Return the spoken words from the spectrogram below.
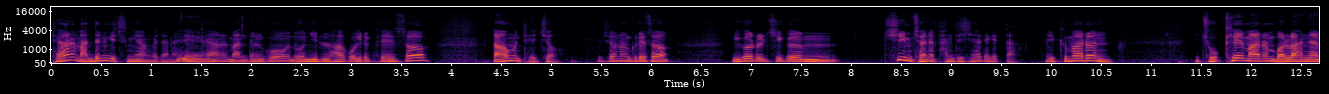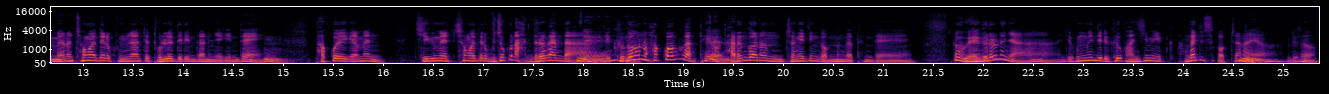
대안을 만드는 게 중요한 거잖아요. 네. 대안을 만들고 논의를 하고 이렇게 해서 나오면 되죠. 저는 그래서 이거를 지금 취임 전에 반드시 해야 되겠다. 그 말은 좋게 말은 뭘로 하냐면은 청와대를 국민한테 돌려드린다는 얘기인데 음. 바꿔 얘기하면 지금의 청와대로 무조건 안 들어간다. 네. 그거는 확고한 것 같아요. 네. 다른 거는 정해진 게 없는 것 같은데 그럼 왜 그러느냐? 이제 국민들이 그 관심이 안 가질 수가 없잖아요. 음. 그래서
